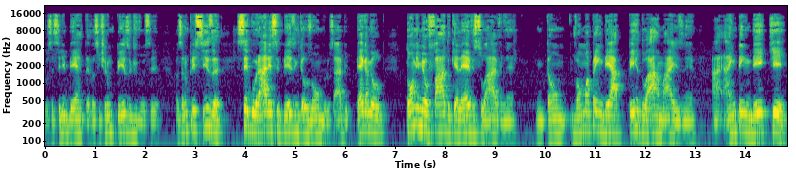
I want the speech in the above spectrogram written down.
Você se liberta, você tira um peso de você. Você não precisa segurar esse peso em teus ombros, sabe? Pega meu, tome meu fardo que é leve e suave, né? Então, vamos aprender a perdoar mais, né? A, a entender que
